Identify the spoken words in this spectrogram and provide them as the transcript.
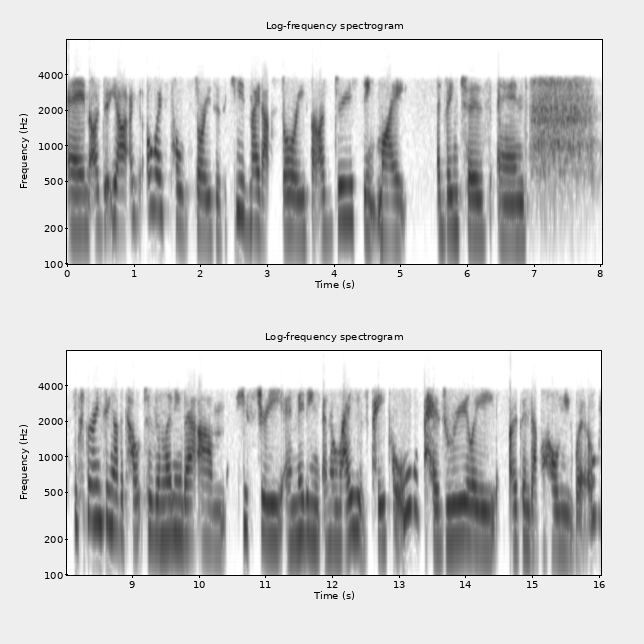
And I do, yeah, I always told stories as a kid, made up stories, but I do think my adventures and experiencing other cultures and learning about um, history and meeting an array of people has really opened up a whole new world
